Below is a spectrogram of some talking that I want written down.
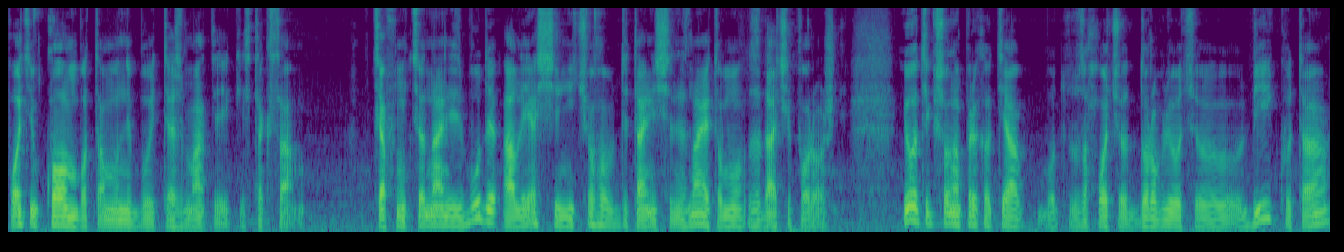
Потім комбо там вони будуть теж мати якісь так само. Ця функціональність буде, але я ще нічого детальніше не знаю, тому задачі порожні. І от якщо, наприклад, я от захочу дороблю цю бійку та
